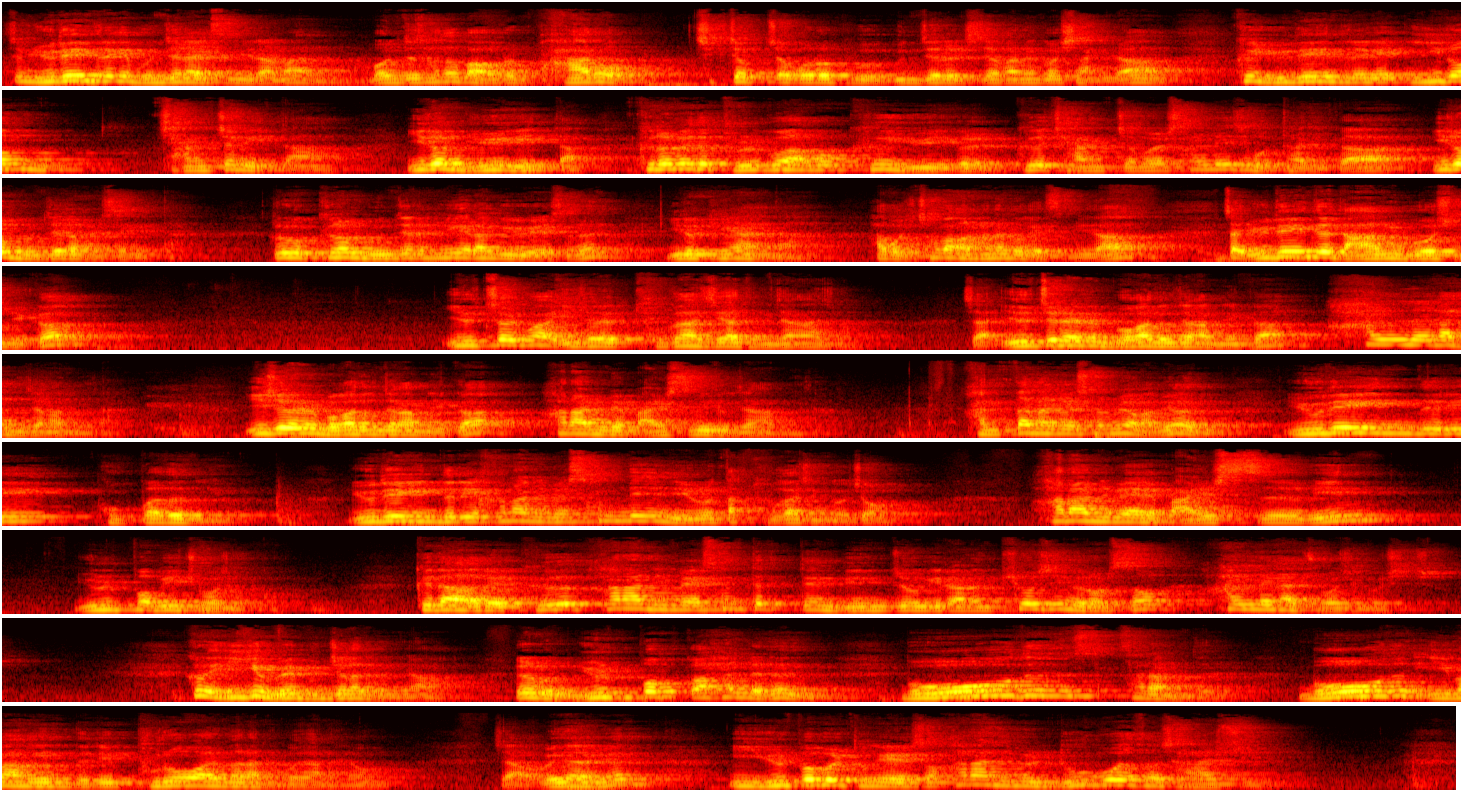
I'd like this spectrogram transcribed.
지금 유대인들에게 문제가 있습니다만 먼저 사도 바울은 바로 직접적으로 그 문제를 지적하는 것이 아니라 그 유대인들에게 이런 장점이 있다. 이런 유익이 있다. 그럼에도 불구하고 그 유익을, 그 장점을 살리지 못하니까 이런 문제가 발생했다. 그리고 그런 문제를 해결하기 위해서는 이렇게 해야 한다. 하고 처방을 하는 거겠습니다. 자, 유대인들의 나음이 무엇입니까? 1절과 2절에 두 가지가 등장하죠. 자, 1절에는 뭐가 등장합니까? 할례가 등장합니다. 2절에는 뭐가 등장합니까? 하나님의 말씀이 등장합니다. 간단하게 설명하면 유대인들이 복받은 이유, 유대인들이 하나님의 선민인 이유는 딱 두 가지인 거죠. 하나님의 말씀인 율법이 주어졌고, 그 다음에 그 하나님의 선택된 민족이라는 표징으로서 할례가 주어진 것이죠. 그런데 이게 왜 문제가 되느냐? 여러분, 율법과 할례는 모든 사람들, 모든 이방인들이 부러워할 만한 거잖아요. 자, 왜냐하면 이 율법을 통해서 하나님을 누구보다 더 잘할 수 있는.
